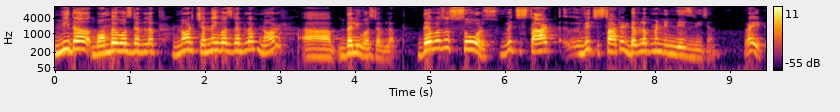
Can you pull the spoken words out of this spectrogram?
Neither bombay was developed nor chennai was developed nor uh, delhi was developed there was a source which start which started development in this region right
